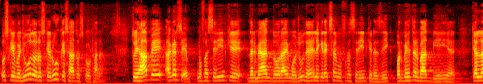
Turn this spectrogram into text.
اس کے وجود اور اس کے روح کے ساتھ اس کو اٹھانا۔ تو یہاں پہ اگر مفسرین کے درمیان دو رائے موجود ہیں، لیکن اکثر مفسرین کے نزدیک اور بہتر بات بھی یہی ہے کہ اللہ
